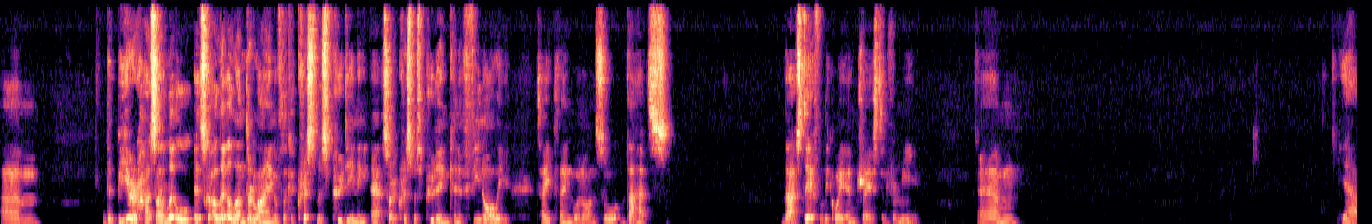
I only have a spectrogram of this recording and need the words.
Um, the beer has a little it's got a little underlying of like a christmas pudding uh, sort of christmas pudding kind of phenol type thing going on. So that's that's definitely quite interesting for me. Um yeah.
